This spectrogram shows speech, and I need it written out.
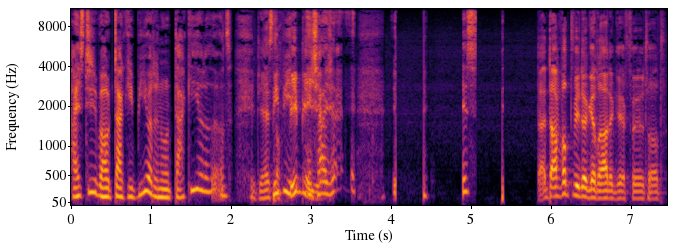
Heißt die überhaupt Dagi B oder nur Dagi? Oder? Die heißt Bibi. Bibi. Ich, ich, ich, da, da wird wieder gerade gefiltert.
